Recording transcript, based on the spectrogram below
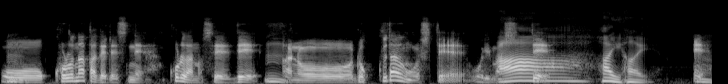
おうコロナ禍でですね、コロナのせいで、うんあのーロックダウンをしておりまして、ああ、はいはい。えうんう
